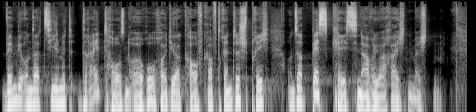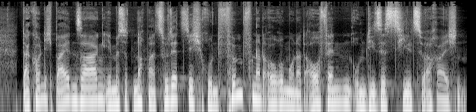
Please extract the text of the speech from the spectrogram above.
wenn wir unser Ziel mit 3000 Euro heutiger Kaufkraftrente, sprich unser Best-Case-Szenario erreichen möchten? Da konnte ich beiden sagen, ihr müsstet nochmal zusätzlich rund 500 Euro im Monat aufwenden, um dieses Ziel zu erreichen.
